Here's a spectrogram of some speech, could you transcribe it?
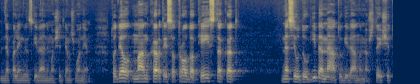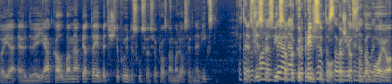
nepalengvins gyvenimo šitiem žmonėm. Todėl man kartais atrodo keista, kad mes jau daugybę metų gyvename štai šitoje erdvėje, kalbame apie tai, bet iš tikrųjų diskusijos jokios normalios ir nevyksta. Bet Nes viskas vyksta tokiu principu. Kažkas sugalvojo,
